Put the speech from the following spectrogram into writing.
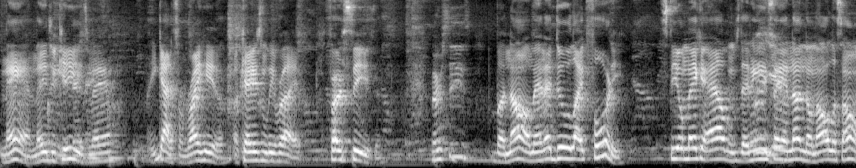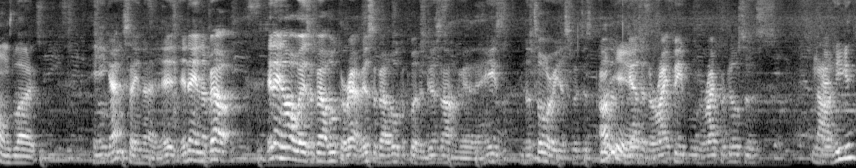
Man, Major Where you get Keys, man. He got it from right here. Occasionally right. First season. First season. But no, man, that dude like 40. Still making albums that he Oh, ain't yeah. saying nothing on all the songs. Like, He ain't gotta say nothing. It, it ain't about. It ain't always about who can rap. It's about who can put a good song together. And he's notorious for just Oh, putting yeah. together the right people, the right producers. nah, he can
